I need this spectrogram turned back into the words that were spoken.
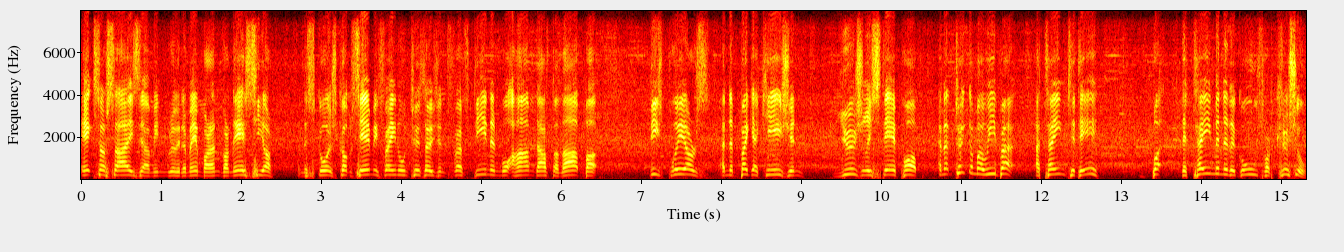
exercised. I mean, we remember Inverness here in the Scottish Cup semi-final in 2015 and what happened after that. But these players in the big occasion usually step up, and it took them a wee bit of time today, but the timing of the goals were crucial.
